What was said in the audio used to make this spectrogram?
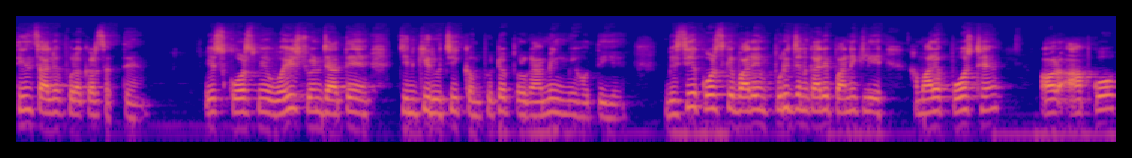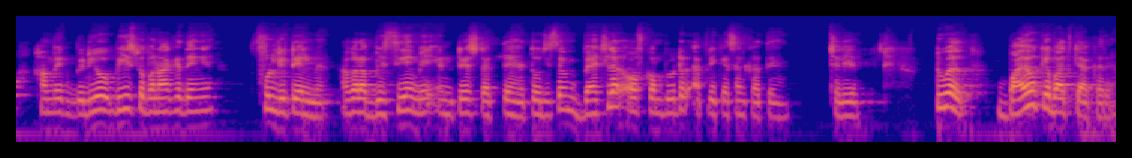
तीन साल में पूरा कर सकते हैं। इस कोर्स में वही स्टूडेंट जाते हैं जिनकी रुचि कंप्यूटर प्रोग्रामिंग में होती है। बीसीए कोर्स के बारे में पूरी जानकारी पाने के लिए हमारे पोस्ट है और आपको हम एक वीडियो भी इस पर बना के देंगे फुल डिटेल में, अगर आप बीसीए में इंटरेस्ट रखते हैं तो जिसे हम बैचलर ऑफ़ कंप्यूटर एप्लीकेशन कहते हैं। चलिए, ट्वेल्थ, बायो के बाद क्या करें,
